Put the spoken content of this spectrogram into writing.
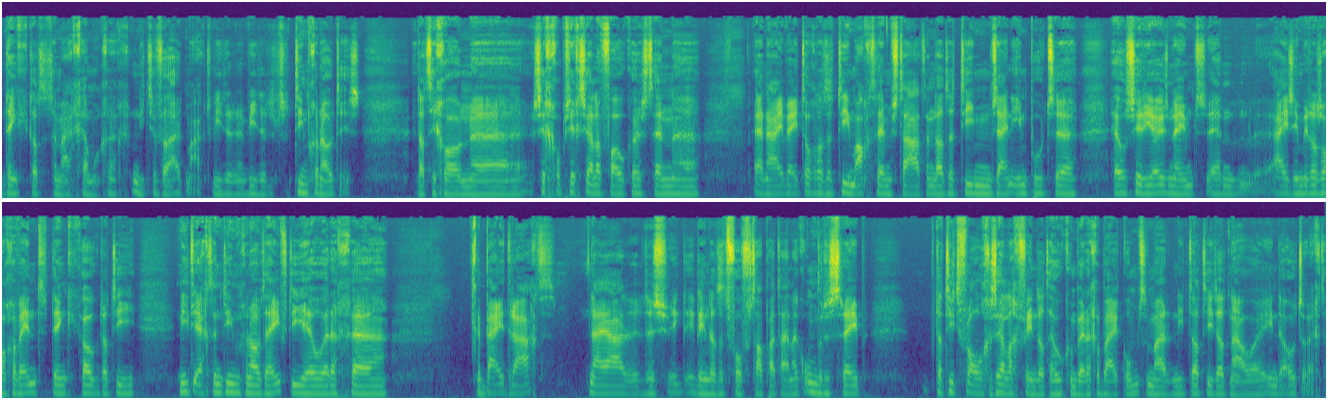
denk ik dat het hem eigenlijk helemaal niet zoveel uitmaakt wie er, wie er zijn teamgenoot is. Dat hij gewoon zich op zichzelf focust en... en hij weet toch dat het team achter hem staat en dat het team zijn input eh, heel serieus neemt. En hij is inmiddels al gewend, denk ik ook, dat hij niet echt een teamgenoot heeft die heel erg eh, bijdraagt. Nou ja, dus ik, ik denk dat het voor Verstappen uiteindelijk onder de streep... dat hij het vooral gezellig vindt dat Hulkenberg erbij komt. Maar niet dat hij dat nou eh, in de auto echt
